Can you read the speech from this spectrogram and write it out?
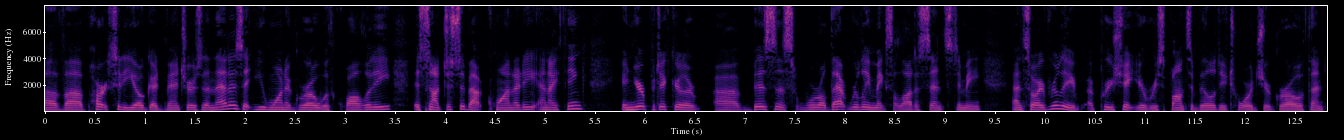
of uh, Park City Yoga Adventures, and that is that you want to grow with quality. It's not just about quantity. And I think in your particular uh, business world, that really makes a lot of sense to me. And so I really appreciate your responsibility towards your growth and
